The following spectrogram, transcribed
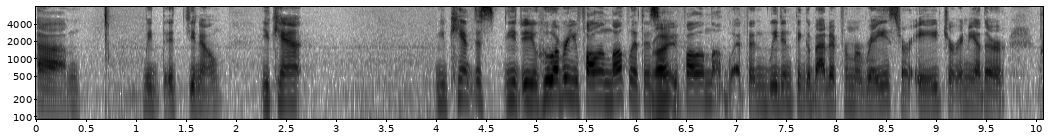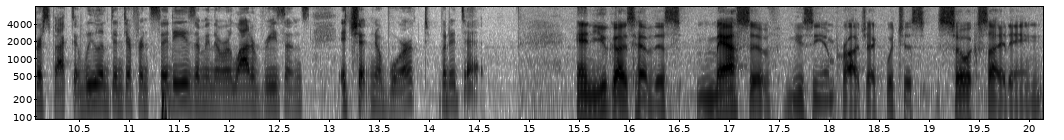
Um, we, it, you know, you can't you can't just you, whoever you fall in love with is right. who you fall in love with. And we didn't think about it from a race or age or any other perspective. We lived in different cities. I mean there were a lot of reasons it shouldn't have worked but it did. And you guys have this massive museum project which is so exciting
